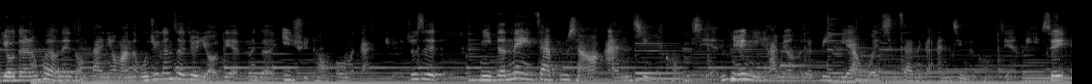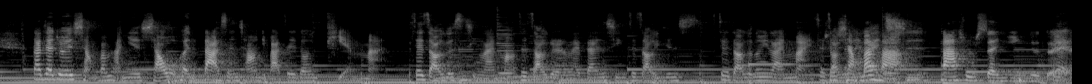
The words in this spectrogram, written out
有的人会有那种担忧嘛。那我觉得跟这就有点那个异曲同工的感觉，就是你的内在不想要安静的空间，因为你还没有那个力量维持在那个安静的空间里，所以大家就会想办法。你的小我会很大声，想要你把这些东西填满，再找一个事情来忙，再找一个人来担心，再找一件事，再找一个东西来买，再找想办法发出声音，对不对？对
